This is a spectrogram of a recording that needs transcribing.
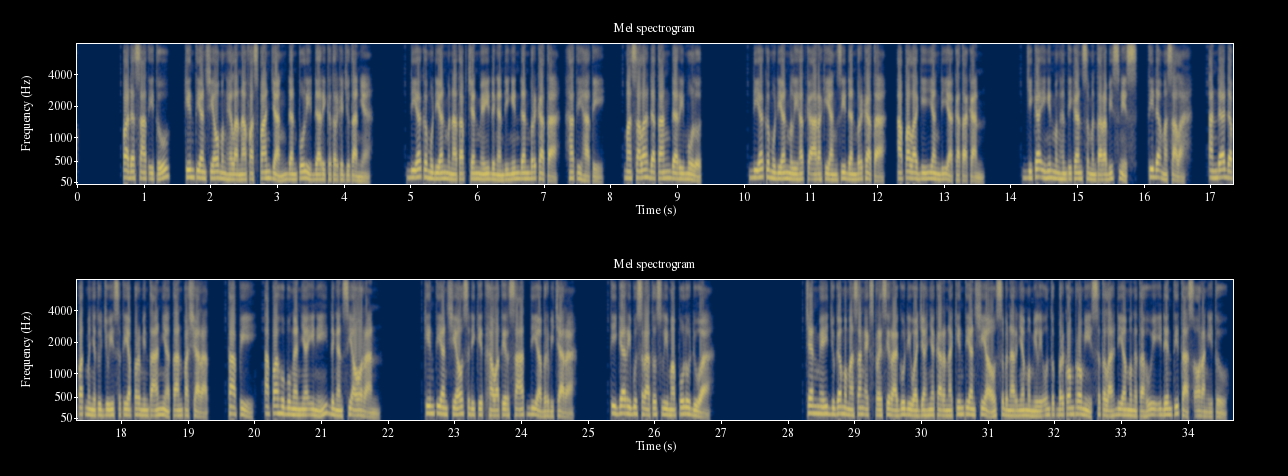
Pada saat itu, Qin Tianxiao menghela nafas panjang dan pulih dari keterkejutannya. Dia kemudian menatap Chen Mei dengan dingin dan berkata, hati-hati. Masalah datang dari mulut. Dia kemudian melihat ke arah Qiangzi dan berkata, apalagi yang dia katakan. Jika ingin menghentikan sementara bisnis, tidak masalah. Anda dapat menyetujui setiap permintaannya tanpa syarat. Tapi, apa hubungannya ini dengan Xiaoran? Qin Tianxiao sedikit khawatir saat dia berbicara. 3152 Chen Mei juga memasang ekspresi ragu di wajahnya karena Qin Tianxiao sebenarnya memilih untuk berkompromi setelah dia mengetahui identitas orang itu.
